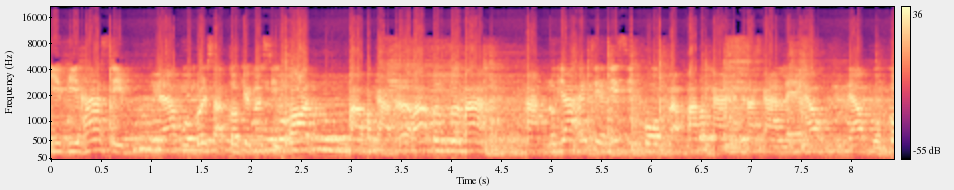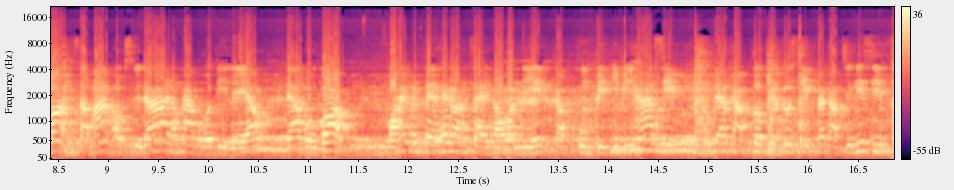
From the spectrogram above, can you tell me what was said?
EP 50นะครับผมบริษัทโตเกียวมิวสิกก็ปากประกาศแล้วแหละว่าเบื้องต้นว่า อนุญาตให้เจนนี่สิโปกลับมาทำงานเป็นทางการแล้วนะครับผมก็สามารถออกสื่อได้ทำงานปกติแล้วนะครับผมก็ขอให้แฟนๆให้กำลังใจเนาะวันนี้กับกลุ่มปิด EP 50แฟนคลับโตเกียวมิวสิกแฟนคลับซินนี่ซีโฟ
